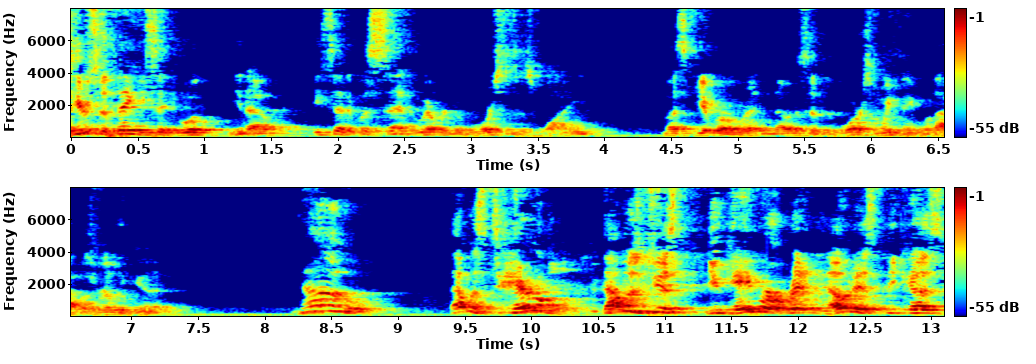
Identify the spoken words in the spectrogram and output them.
here's the thing he said well you know he said it was said whoever divorces his wife must give her a written notice of divorce. And we think, well, that was really good. No, that was terrible. That was just, you gave her a written notice because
